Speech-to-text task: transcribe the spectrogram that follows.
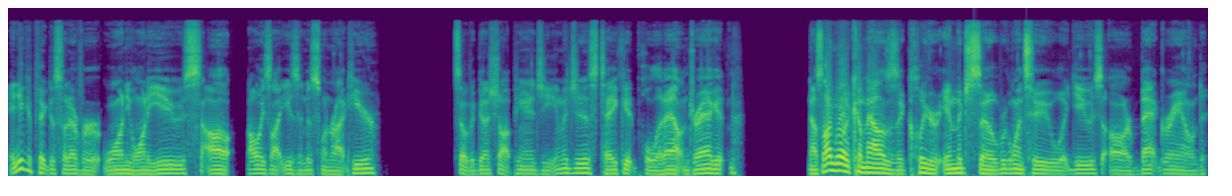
And you can pick just whatever one you want to use. I'll always like using this one right here. So the gunshot PNG images, take it, pull it out, and drag it. Now it's not going to come out as a clear image, so we're going to use our background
